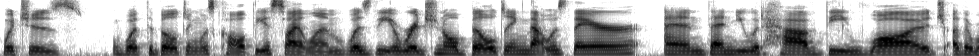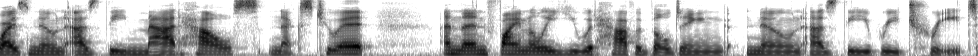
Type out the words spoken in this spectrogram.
which is what the building was called, the asylum, was the original building that was there. And then you would have the lodge, otherwise known as the madhouse, next to it. And then finally, you would have a building known as the retreat.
